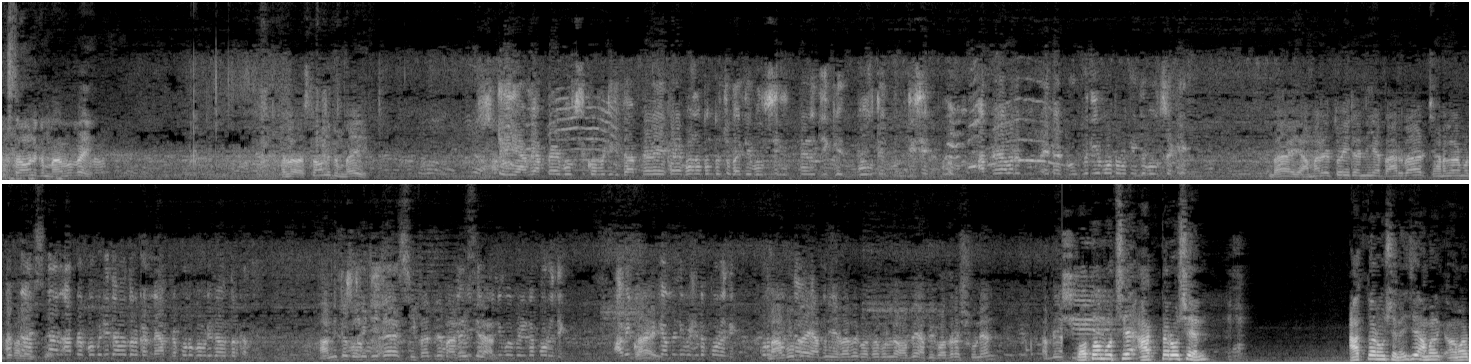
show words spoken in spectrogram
আসসালামু আলাইকুম মাহবুব ভাই। হ্যালো আসসালামু আলাইকুম ভাই। আমি আপনার বলছি কমিটি কিন্তু আপনারা এখানে গণতন্ত্র চলাইতে বলছি আপনারা জিজ্ঞে- বলতে দিছে আপনারা আমার এটা গ্রুপে দিয়ে মতামত দিতে বলছে কে ভাই আমারে তো এটা নিয়ে বারবার ঝামেলার মধ্যে ফেলাইছে। আপনার আপনার কমিটি দেওয়ার দরকার নেই আপনার কোনো কমিটি দেওয়ার দরকার নেই। আমি তো কমিটিটা সিফাতে পাঠাইছিলাম। এটা পরে আমি ভাই। কমিটি আপনি নিবেন সেটা পরে মাহবুব ভাই আপনি এভাবে কথা বললে হবে আপনি কথাটা শুনেন। আপনি প্রথম হচ্ছে আক্তার হোসেন। আক্তার হোসেন এই যে আমার আমার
